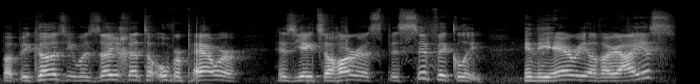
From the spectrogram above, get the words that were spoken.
but because he was Zeicha to overpower his Yetzer Hara specifically in the area of Arayas,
